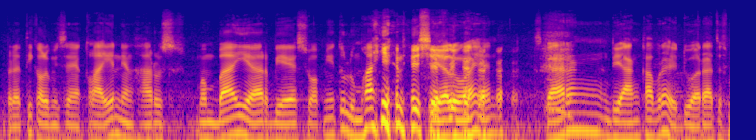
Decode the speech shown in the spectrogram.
Berarti kalau misalnya klien yang harus membayar biaya swabnya itu lumayan ya chef. Iya lumayan. Sekarang di angka berapa ya? 250.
